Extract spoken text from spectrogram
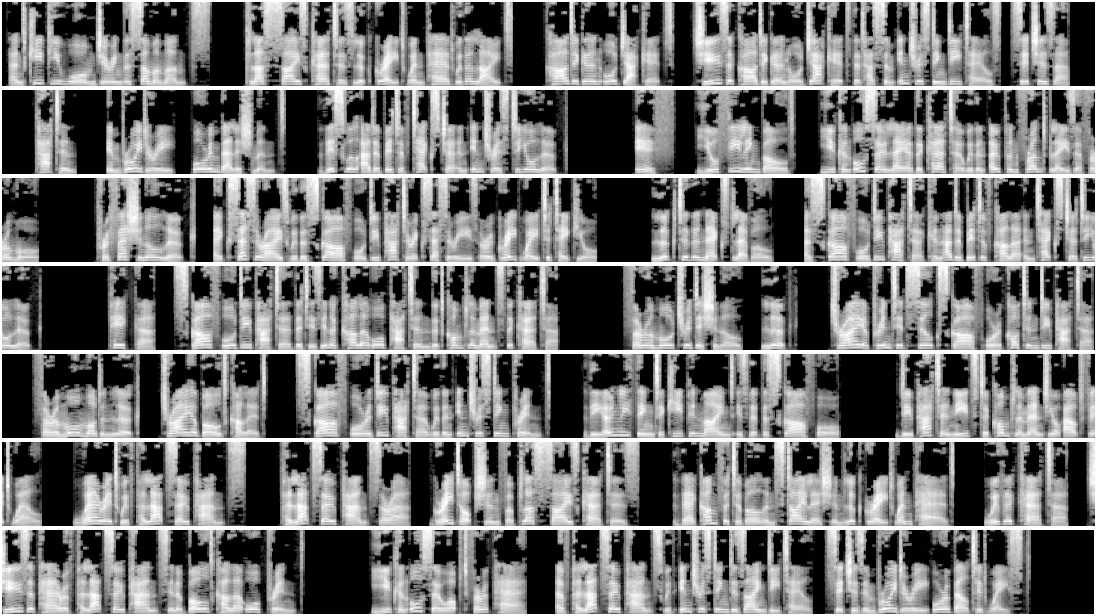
and keep you warm during the summer months. Plus-size kurtas look great when paired with a light cardigan or jacket. Choose a cardigan or jacket that has some interesting details, such as a pattern, embroidery, or embellishment. This will add a bit of texture and interest to your look. If you're feeling bold, you can also layer the kurta with an open front blazer for a more professional look. Accessorize with a scarf or dupatta accessories are a great way to take your Look to the next level. A scarf or dupatta can add a bit of color and texture to your look. Pick a scarf or dupatta that is in a color or pattern that complements the kurta. For a more traditional look, try a printed silk scarf or a cotton dupatta. For a more modern look, try a bold colored scarf or a dupatta with an interesting print. The only thing to keep in mind is that the scarf or dupatta needs to complement your outfit well. Wear it with palazzo pants. Palazzo pants are a great option for plus-size kurtas. They're comfortable and stylish and look great when paired with a kurta. Choose a pair of palazzo pants in a bold color or print. You can also opt for a pair of palazzo pants with interesting design detail, such as embroidery or a belted waist.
